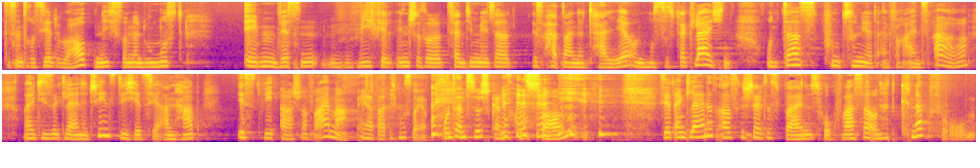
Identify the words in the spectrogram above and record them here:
das interessiert überhaupt nicht, sondern du musst eben wissen, wie viel Inches oder Zentimeter ist, hat deine Taille und musst es vergleichen. Und das funktioniert einfach 1A, weil diese kleine Jeans, die ich jetzt hier anhab, ist wie Arsch auf Eimer. Ja, warte, ich muss mal unter den Tisch ganz kurz schauen. sie hat ein kleines ausgestelltes Bein, ist Hochwasser und hat Knöpfe oben.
